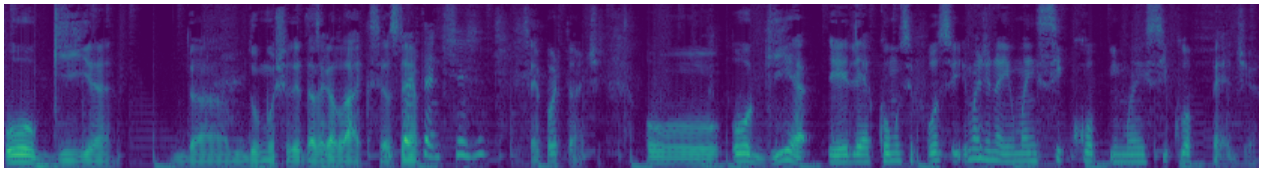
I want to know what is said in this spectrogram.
o guia da- do Mochileiro das Galáxias, né? Importante. Isso é importante. O, o guia, ele é como se fosse, imagina aí, uma, enciclo, uma enciclopédia.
